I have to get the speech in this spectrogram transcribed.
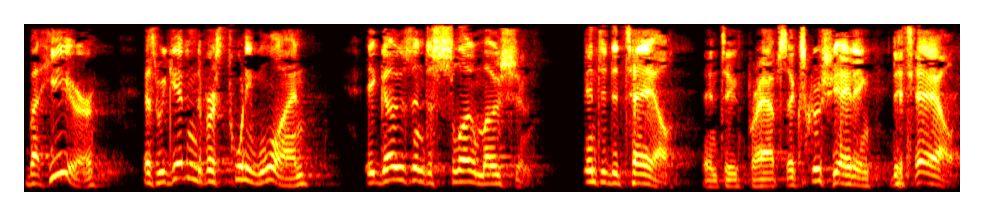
But here, as we get into verse 21, it goes into slow motion, into detail, into perhaps excruciating detail.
